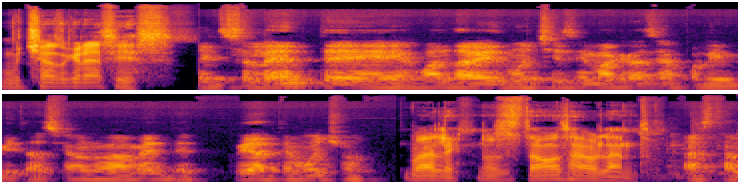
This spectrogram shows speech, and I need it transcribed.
Muchas gracias. Excelente, Juan David. Muchísimas gracias por la invitación nuevamente. Cuídate mucho. Vale, nos estamos hablando. Hasta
